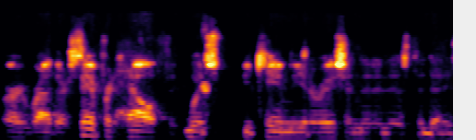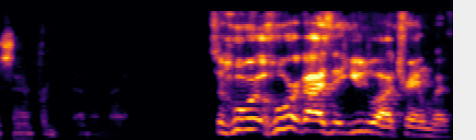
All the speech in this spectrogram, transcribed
or rather Sanford Health, which became the iteration that it is today, Sanford MMA. So, who, who are guys that you do uh, train with?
